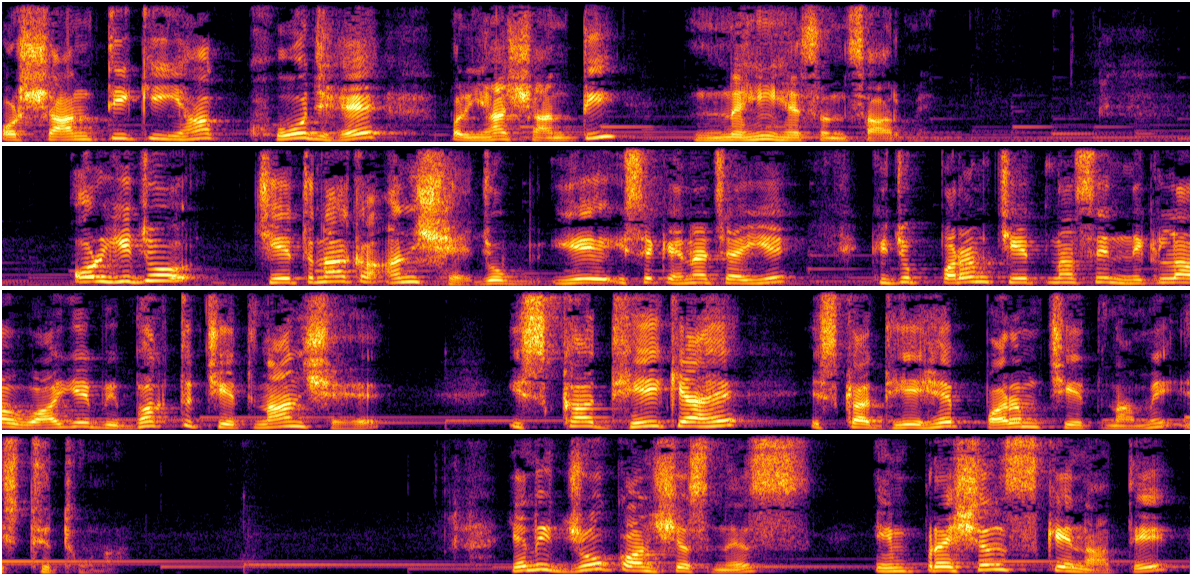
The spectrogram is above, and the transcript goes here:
और शांति की यहाँ खोज है, पर यहाँ शांति नहीं है संसार में। और ये जो चेतना का अंश है, जो ये, इसे कहना चाहिए कि जो परम चेतना से निकला हुआ ये विभक्त चेतनांश है, इसका ध्येय क्या है? इसका ध्येय है परम चेतना में स्थित होना। यानी जो कॉन्शियसनेस इंप्रेशंस के नाते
